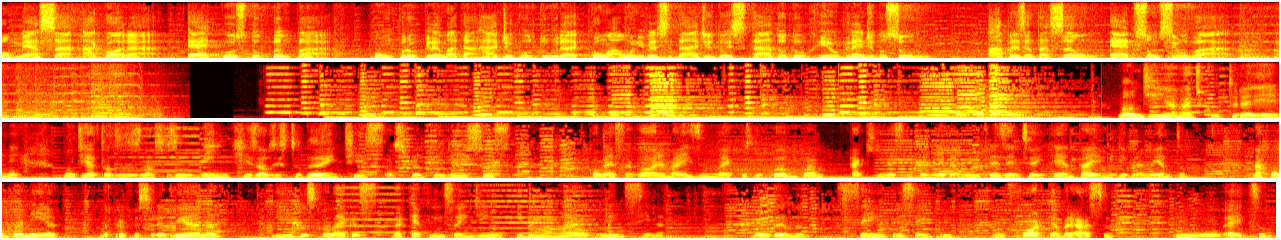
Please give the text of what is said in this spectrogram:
Começa agora Ecos do Pampa, um programa da Rádio Cultura com a Universidade do Estado do Rio Grande do Sul. A apresentação Edson Silva. Bom dia, Rádio Cultura M. Bom dia a todos os nossos ouvintes, aos estudantes, aos fronteiriços. Começa agora mais um Ecos do Pampa, aqui na sintonia da 1380 M Livramento, na companhia da professora Adriana e dos colegas da Kathleen Sandin e do Manuel Lencina. Mandando sempre, sempre um forte abraço pro Edson,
